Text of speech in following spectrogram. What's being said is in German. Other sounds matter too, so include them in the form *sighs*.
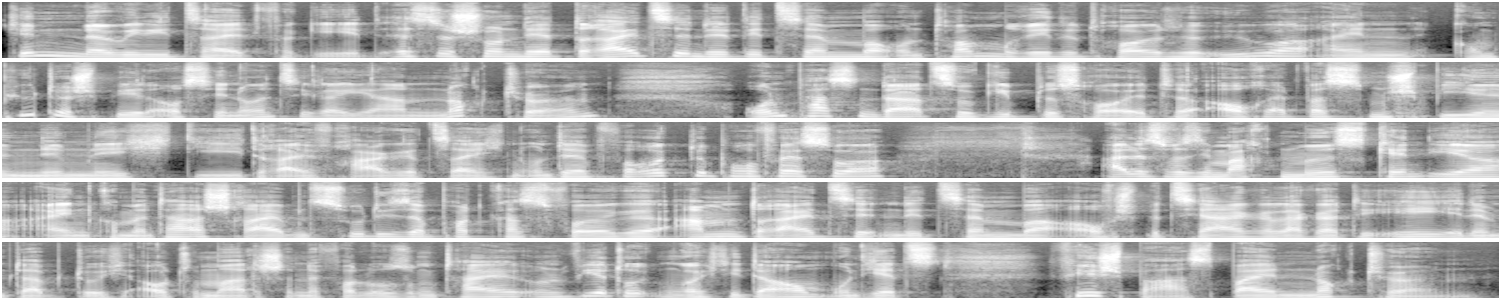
Kinder, wie die Zeit vergeht. Es ist schon der 13. Dezember und Tom redet heute über ein Computerspiel aus den 90er Jahren Nocturne. Und passend dazu gibt es heute auch etwas zum Spielen, nämlich die drei Fragezeichen und der verrückte Professor. Alles, was ihr machen müsst, kennt ihr. Einen Kommentar schreiben zu dieser Podcast-Folge am 13. Dezember auf spezialgelagert.de. Ihr nehmt dadurch automatisch an der Verlosung teil und wir drücken euch die Daumen. Und jetzt viel Spaß bei Nocturne.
